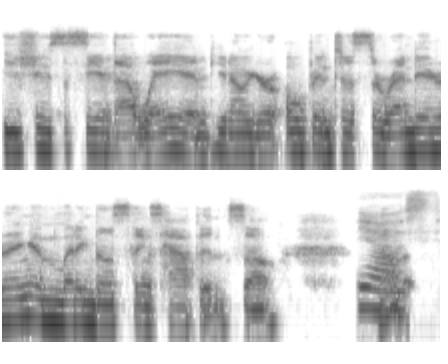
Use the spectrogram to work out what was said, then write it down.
you choose to see it that way and you know you're open to surrendering and letting those things happen so yes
